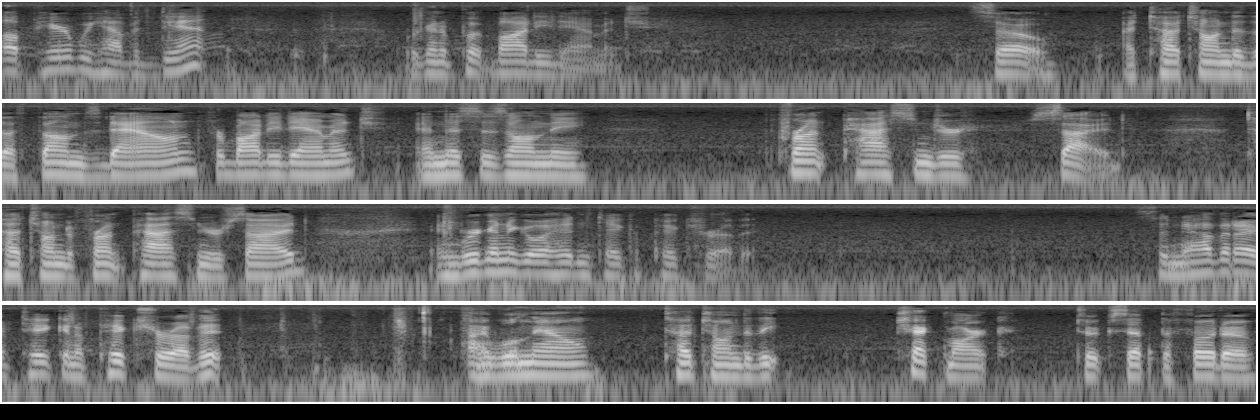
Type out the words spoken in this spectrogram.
up here we have a dent. We're going to put body damage. So I touch onto the thumbs down for body damage, and this is on the front passenger side. Touch on the front passenger side, and we're going to go ahead and take a picture of it. So now that I've taken a picture of it, I will now touch onto the check mark to accept the photo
